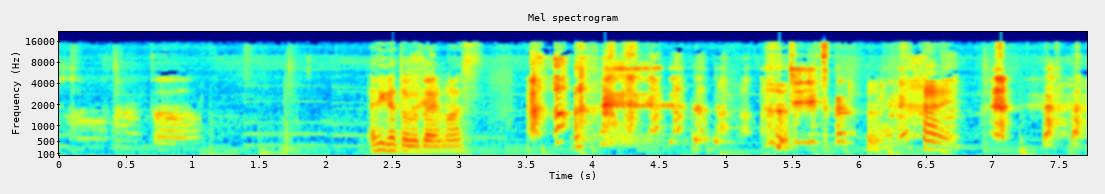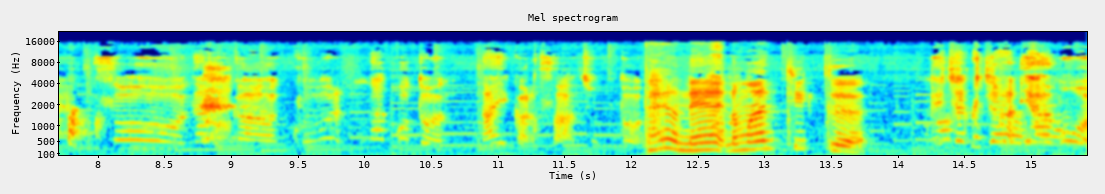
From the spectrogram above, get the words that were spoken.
そうなんだ。ありがとうございます。事実確認ね。はい そうなんかこんなことないからさちょっと。だよねロマンチック。めちゃくちゃいやも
